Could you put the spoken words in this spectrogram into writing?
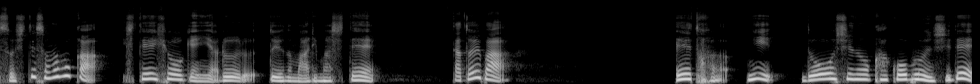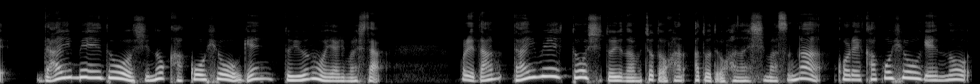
そしてその他、否定表現やルールというのもありまして、例えば、エトに動詞の過去分詞で題名動詞の過去表現というのをやりました。これ、題名動詞というのはちょっと後でお話ししますが、これ過去表現の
